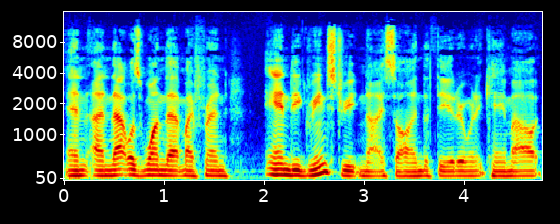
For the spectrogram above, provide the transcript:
and and that was one that my friend Andy Greenstreet and I saw in the theater when it came out,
